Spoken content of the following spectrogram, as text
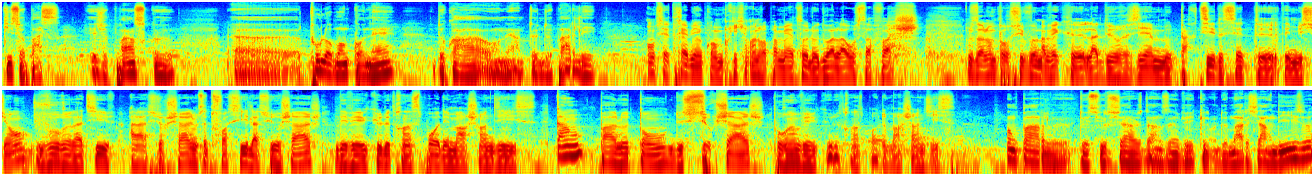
qui se passent. Et je pense que euh, tout le monde connaît de quoi on est en train de parler. On s'est très bien compris, on ne va pas mettre le doigt là où ça fâche. Nous allons poursuivre avec euh, la deuxième partie de cette euh, émission, toujours relative à la surcharge, mais cette fois-ci la surcharge des véhicules de transport des marchandises. Quand parle-t-on de surcharge pour un véhicule de transport de marchandises? On parle de surcharge dans un véhicule de marchandises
